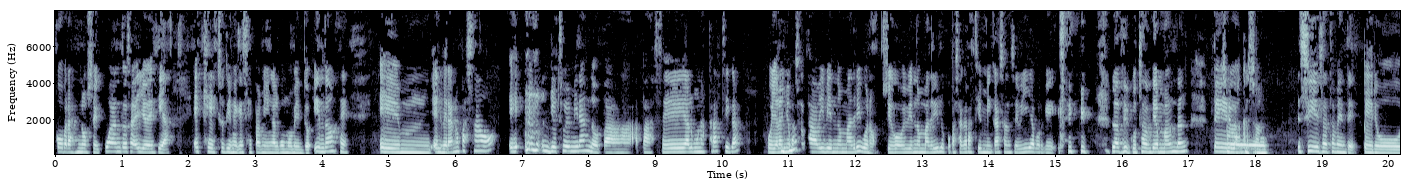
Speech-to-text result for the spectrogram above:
cobras no sé cuánto, o sea, yo decía, es que esto tiene que ser para mí en algún momento. Y entonces, em, el verano pasado, eh, yo estuve mirando para hacer algunas prácticas pues yo el año pasado estaba viviendo en Madrid, bueno, sigo viviendo en Madrid, lo que pasa es que ahora estoy en mi casa en Sevilla porque las circunstancias mandan, pero... Son las que son. Sí, exactamente, pero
